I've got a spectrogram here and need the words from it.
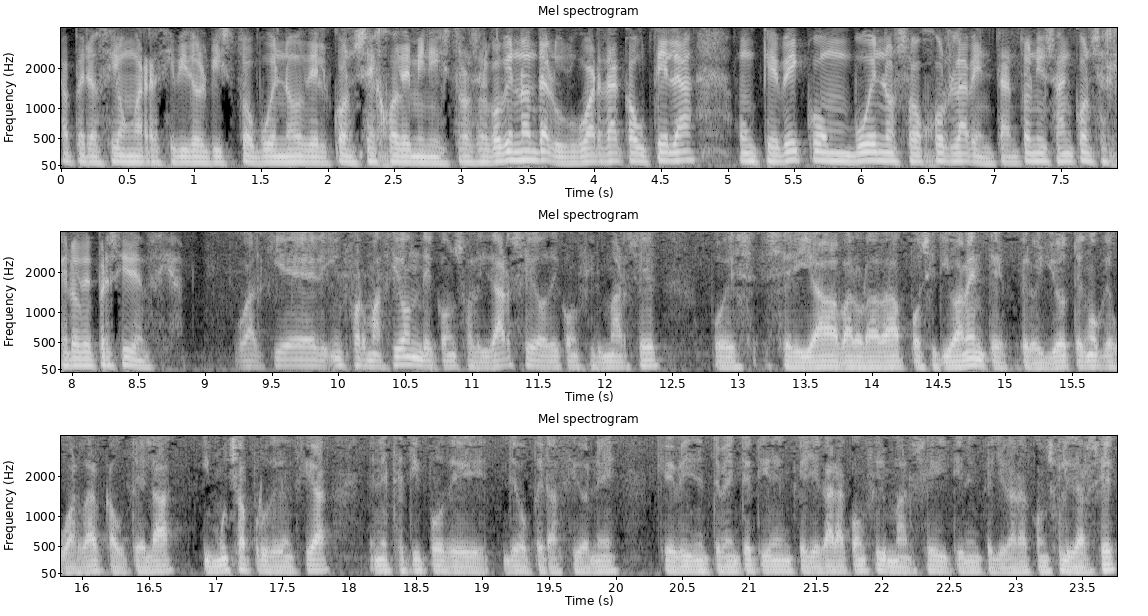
La operación ha recibido el visto bueno del Consejo de Ministros. El gobierno andaluz guarda cautela, aunque ve con buenos ojos la venta. Antonio San, consejero de Presidencia. Cualquier información de consolidarse o de confirmarse pues sería valorada positivamente, pero yo tengo que guardar cautela y mucha prudencia en este tipo de, de operaciones que evidentemente tienen que llegar a confirmarse y tienen que llegar a consolidarse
